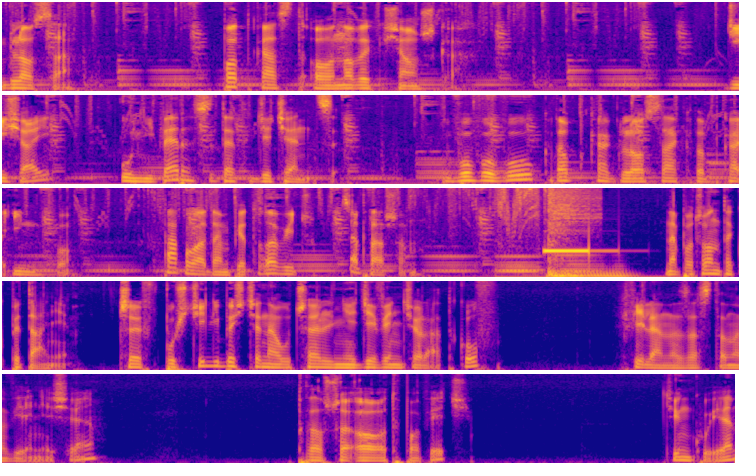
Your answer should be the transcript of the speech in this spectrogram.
Glosa. Podcast o nowych książkach. Dzisiaj Uniwersytet Dziecięcy. www.glosa.info. Paweł Adam Piotrowicz, zapraszam. Na początek pytanie. Czy wpuścilibyście na uczelnię dziewięciolatków? Chwila na zastanowienie się. Proszę o odpowiedź. Dziękuję.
